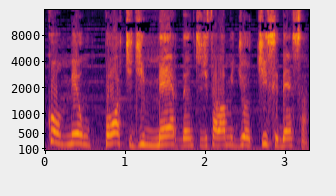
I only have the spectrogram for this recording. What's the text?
comer um pote de merda antes de falar uma idiotice dessa.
